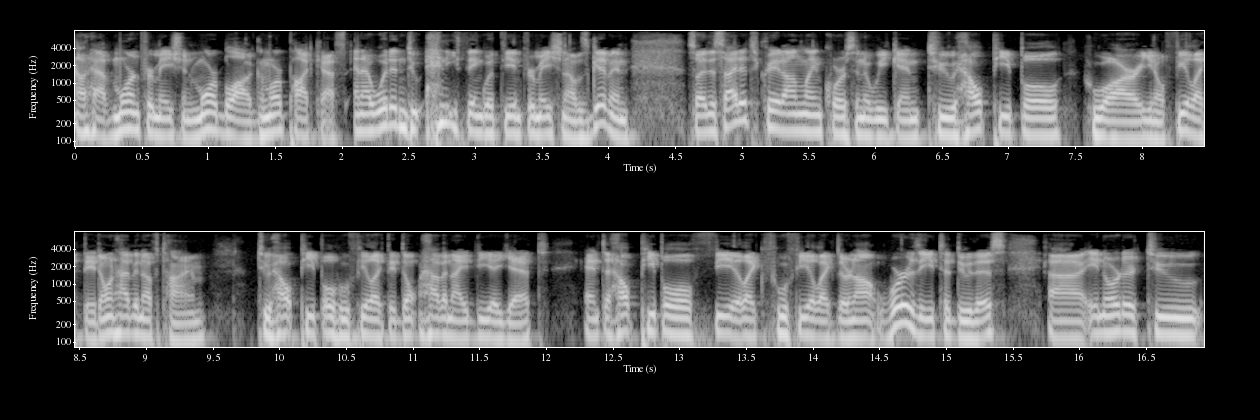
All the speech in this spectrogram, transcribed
I would have more information, more blogs, more podcasts, and I wouldn't do anything with the information I was given. So I decided to create an online course in a weekend to help people who are, you know, feel like they don't have enough time, to help people who feel like they don't have an idea yet, and to help people feel like who feel like they're not worthy to do this uh, in order to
